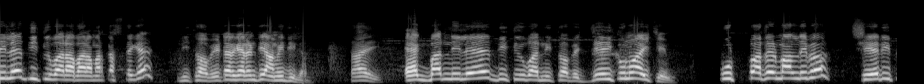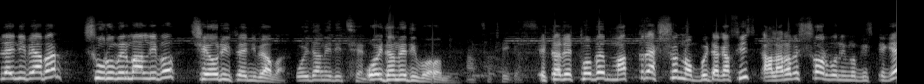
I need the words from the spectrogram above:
নিলে দ্বিতীয়বার আবার আমার কাছ থেকে দিতে হবে এটার গ্যারান্টি আমি দিলাম। তাই? একবার নিলে দ্বিতীয়বার নিতে হবে যে কোনো আইটেম ফুটপাতের মাল নিব সে রিপ্লাই নিবে আবার শোরুমের মাল নিব সেও রিপ্লাই নিবে আবার। ওই দামে দিচ্ছেন? ওই দামে দিব আমি। আচ্ছা ঠিক আছে। এটা রেট পড়বে মাত্র একশো নব্বই টাকা ফিস কালার হবে সর্বনিম্ন বিশ থেকে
